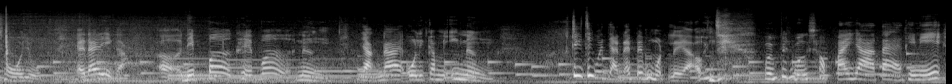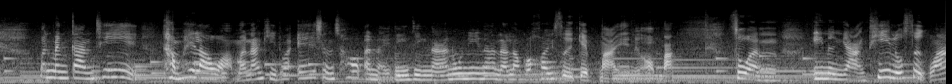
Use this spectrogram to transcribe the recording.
โชว์อยู่ อยากได้อีกอะเอ่อดิปเปอร์เครเวอร์หนึ่งอยากได้โอริกามิอีกหนึ่งจริงๆมันอยากได้ไปหมดเลยอะจริงๆมันเป็นเวิร์กช็อปป้ายยาแต่ทีนี้ มันเป็นการที่ทำให้เราอะมานั่งคิดว่าเอ๊ะฉันชอบอันไหนจริง ๆ นะนู่นนี่นั่นแล้วเราก็ค่อยซื้อเก็บไปนึกออกปะส่วนอีกหนึ่งอย่างที่รู้สึกว่า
